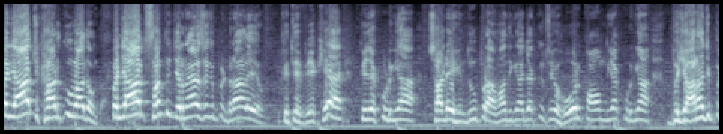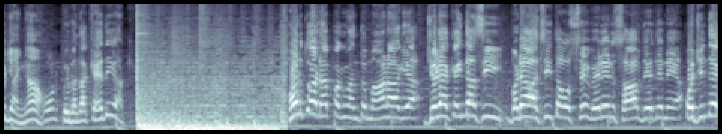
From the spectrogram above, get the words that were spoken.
ਪੰਜਾਬ 'ਚ ਖਾੜਕੂਵਾਦ ਆਉਂਦਾ ਪੰਜਾਬ ਸੰਤ ਜਰਨੈਲ ਸਿੰਘ ਭਿੰਡਰਾਂ ਵਾਲੇ ਆਉਂਦੇ ਕਿਤੇ ਵੇਖਿਆ ਕਿ ਜੇ ਕੁੜੀਆਂ ਸਾਡੇ ਹਿੰਦੂ ਭਰਾਵਾਂ ਦੀਆਂ ਜਾਂ ਕਿਸੇ ਹੋਰ ਕੌਮ ਦੀਆਂ ਕੁੜੀਆਂ ਬਾਜ਼ਾਰਾਂ 'ਚ ਭਜਾਈਆਂ ਹੋਣ, ਕੋਈ ਬੰਦਾ ਕਹਿ ਦੇ ਆ ਕੇ? ਹੁਣ ਤੁਹਾਡਾ ਭਗਵੰਤ ਮਾਨ ਆ ਗਿਆ, ਜਿਹੜਾ ਕਹਿੰਦਾ ਸੀ, ਬੜਾ ਅਸੀਂ ਤਾਂ ਉਸੇ ਵੇਲੇ ਇਨਸਾਫ ਦੇ ਦਿੰਨੇ ਆ ਉਹ ਜਿੰਦੇ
